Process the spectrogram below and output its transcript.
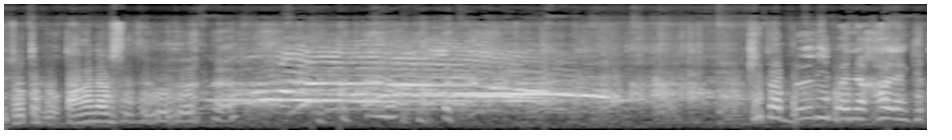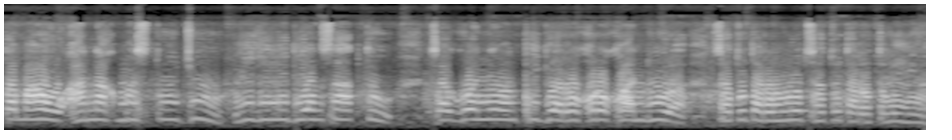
Itu tepuk tangan harus itu. kita beli banyak hal yang kita mau. Anak mas tujuh, lili-lilian satu, jagoan neon tiga, rokok-rokokan dua, satu taruh mulut, satu taruh telinga.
